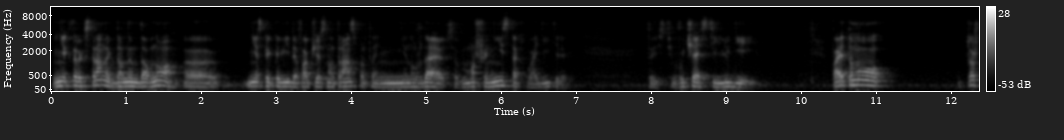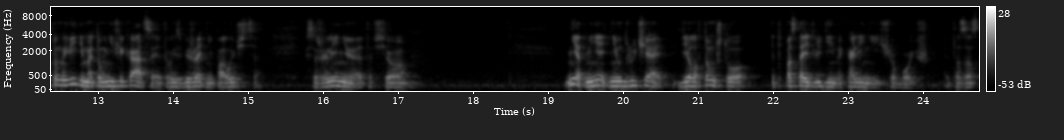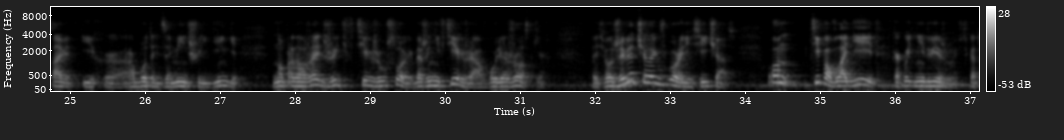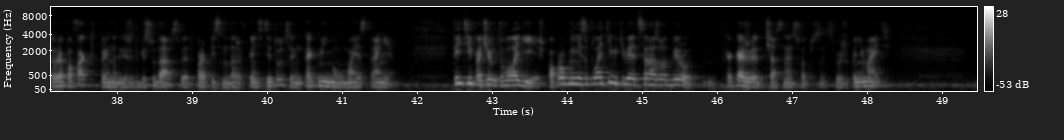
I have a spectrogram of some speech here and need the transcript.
в некоторых странах давным-давно э, несколько видов общественного транспорта не нуждаются в машинистах, водителях, то есть в участии людей. Поэтому то, что мы видим, это унификация, этого избежать не получится. К сожалению, это все... Нет, меня это не удручает. Дело в том, что это поставит людей на колени еще больше. Это заставит их э, работать за меньшие деньги, но продолжать жить в тех же условиях. Даже не в тех же, а в более жестких. То есть вот живет человек в городе сейчас, он типа владеет какой-то недвижимостью, которая по факту принадлежит государству. Это прописано даже в Конституции, ну, как минимум в моей стране. Ты типа чем-то владеешь. Попробуй не заплати, у тебя это сразу отберут. Какая же это частная собственность, вы же понимаете.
